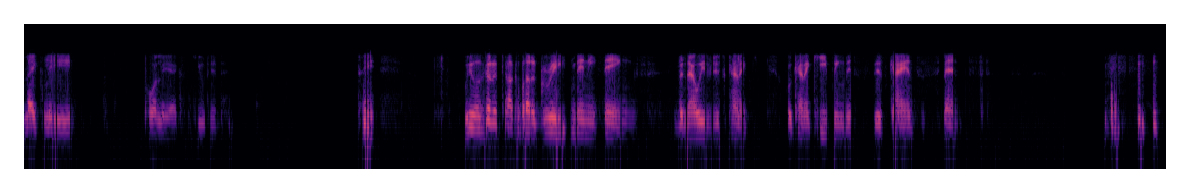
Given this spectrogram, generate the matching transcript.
Likely poorly executed. we were going to talk about a great many things, but now we've just kind of we're kind of keeping this this guy in suspense.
